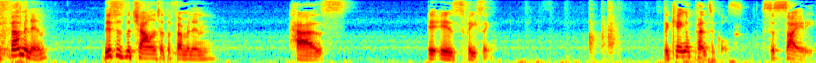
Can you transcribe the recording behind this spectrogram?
feminine, this is the challenge that the feminine has, is facing. The King of Pentacles, society,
